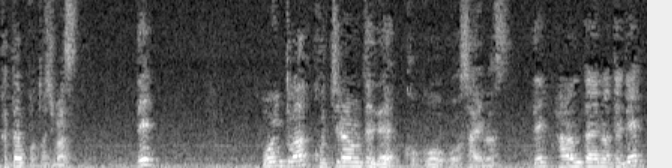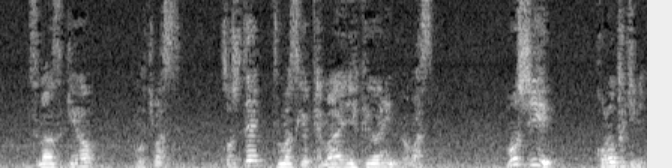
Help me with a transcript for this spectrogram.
片っぽ閉じます。で、ポイントはこちらの手でここを押さえます。で、反対の手でつま先を持ちます。そして、つま先を手前に引くように伸ばす。もし、この時に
